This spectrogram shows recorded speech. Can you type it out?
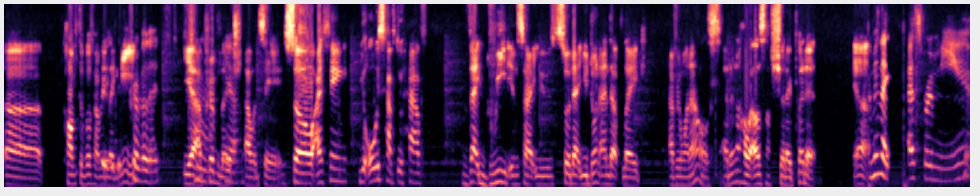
uh, comfortable family like me. Privilege. Yeah, Hmm, privileged, yeah. I would say. So I think you always have to have that greed inside you so that you don't end up like everyone else. I don't know how else should I put it. Yeah. I mean, like as for me,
